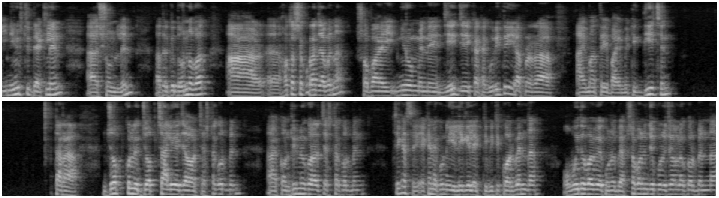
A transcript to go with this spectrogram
এই নিউজটি দেখলেন শুনলেন তাদেরকে ধন্যবাদ। আর হতাশা করা যাবে না। সবাই নিয়ম মেনে যে যে ক্যাটাগরিতেই আপনারা আইমাতে বায়োমেট্রিক দিয়েছেন, তারা জব করলে জব চালিয়ে যাওয়ার চেষ্টা করবেন কন্টিনিউ করার চেষ্টা করবেন, ঠিক আছে? এখানে কোনো ইলিগেল অ্যাক্টিভিটি করবেন না। অবৈধভাবে কোনো ব্যবসা বাণিজ্য পরিচালনা করবেন না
